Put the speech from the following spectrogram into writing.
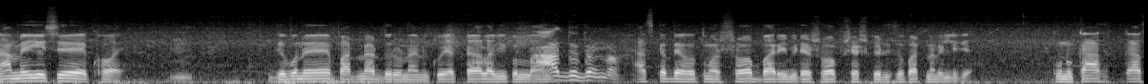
নামেই হয়েছে ক্ষয়। জীবনে পার্টনার ধরো না আমি কই একটা আলাপি করলাম। আজকে দেখো তোমার সব বাড়ি বিটা সব শেষ করে দিছো পার্টনারের লিগে। কোনো কাজ কাজ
